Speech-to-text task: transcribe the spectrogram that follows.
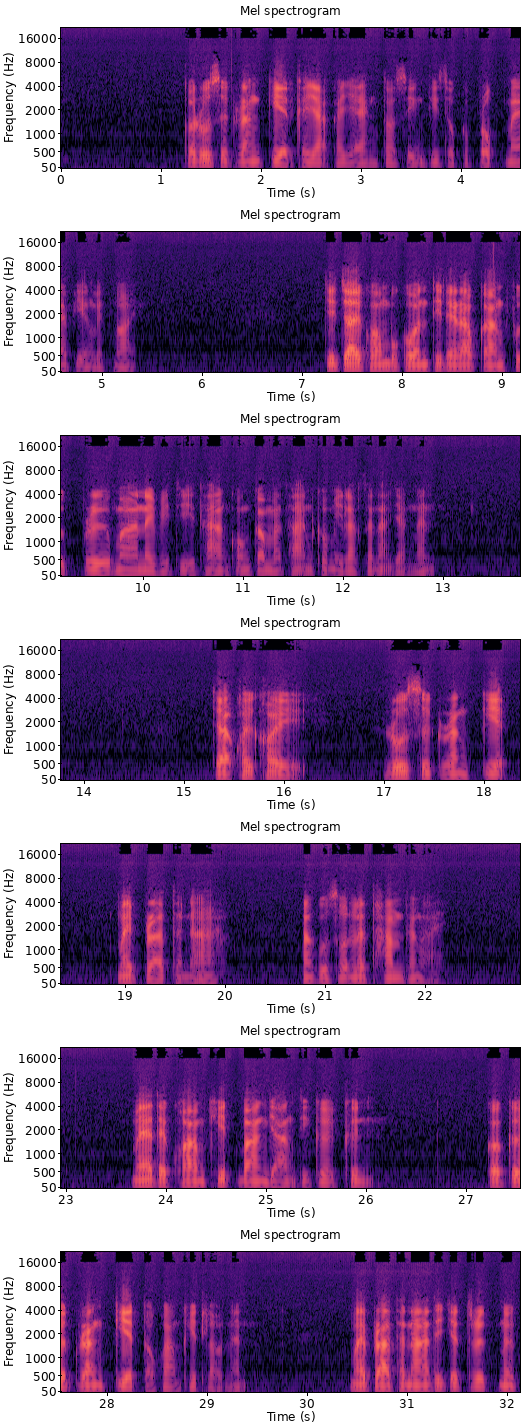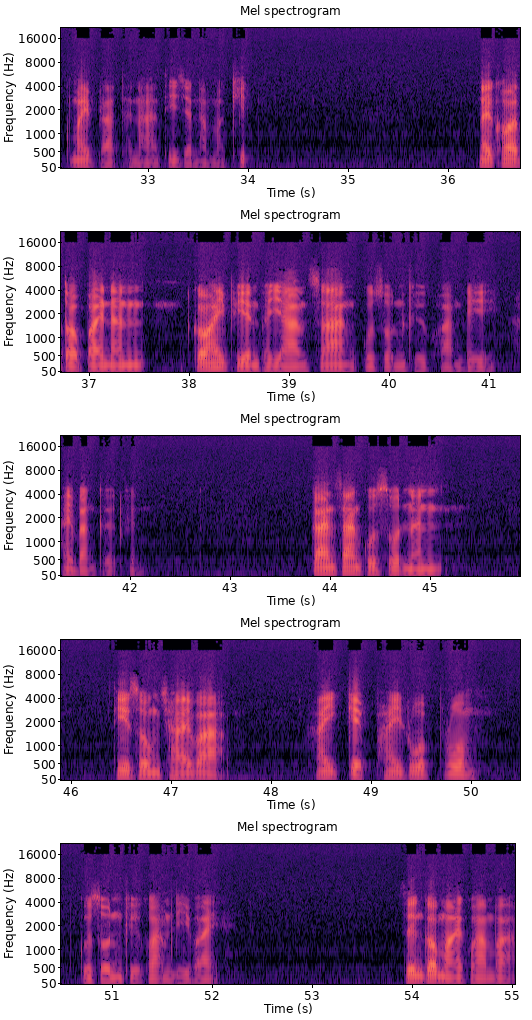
ก็รู้สึกรังเกียจขยะขยงต่อสิ่งที่สกปรกแม้เพียงเล็กน้อย จิตใจของบุคคลที่ได้รับการฝึกปรือมาในวิถีทางของกรรมฐานก็มีลักษณะอย่างนั้น จะค่อยๆรู้สึกรังเกียจไม่ปรารถนาอากุศลและธรรมทั้งหลาย แม้แต่ความคิดบางอย่างที่เกิดขึ้น ก็เกิดรังเกียจต่อความคิดเหล่านั้น ไม่ปรารถนาที่จะตรึกนึกไม่ปรารถนาที่จะนำมาคิด ในข้อต่อไปนั้นก็ให้เพียรพยายามสร้างกุศลคือความดีให้บังเกิดขึ้น การสร้างกุศลนั้น ที่ทรงใช้ว่าให้เก็บให้รวบรวมกุศลคือความดีไว้ ซึ่งก็หมายความว่า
